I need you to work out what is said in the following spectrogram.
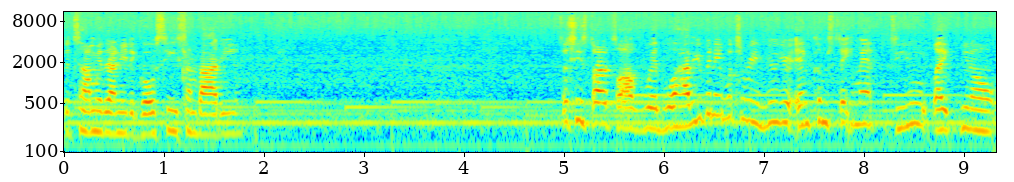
to tell me that I need to go see somebody. So she starts off with, Well, have you been able to review your income statement? Do you, like, you know,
